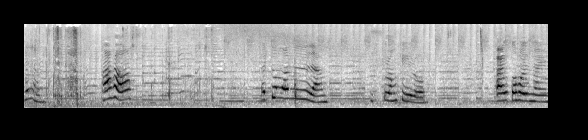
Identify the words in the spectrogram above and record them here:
Ganun. Ako, itong ano nila, strong zero, alcohol 9%.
